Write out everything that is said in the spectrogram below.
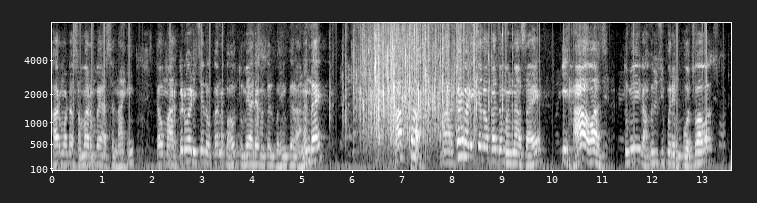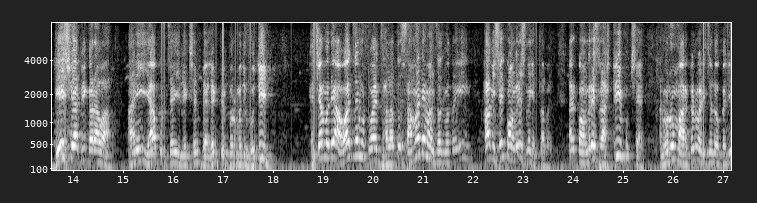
फार मोठा समारंभ आहे असं नाही. तेव्हा मार्केटवाडीच्या लोकांना भाऊ तुम्ही आल्याबद्दल भयंकर आनंद आहे. फक्त मार्केटवाडीच्या लोकांचं म्हणणं असं आहे की हा आवाज तुम्ही राहुलजी पर्यंत पोहोचवावा देशव्यापी करावा आणि या पुढच्या इलेक्शन बॅलेट पेपरमध्ये होतील. ह्याच्यामध्ये आवाज जर उठवायचा झाला तर सामान्य माणसाचं मत हा विषय काँग्रेसने घेतला पाहिजे. कारण काँग्रेस राष्ट्रीय पक्ष आहे. आणि म्हणून मार्केटवाडीच्या लोकांची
